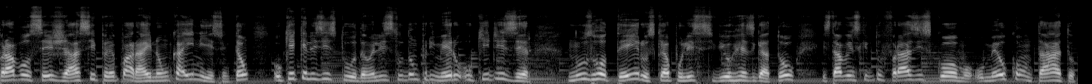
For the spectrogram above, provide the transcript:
para você já se preparar e não cair nisso. Então, o que que eles estudam? Eles estudam primeiro o que dizer. Nos roteiros que a Polícia Civil resgatou, estavam escrito frases como: "O meu contato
